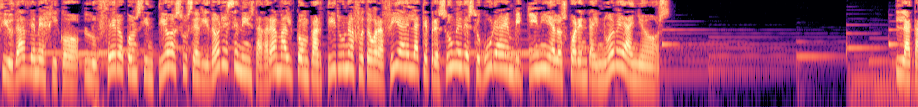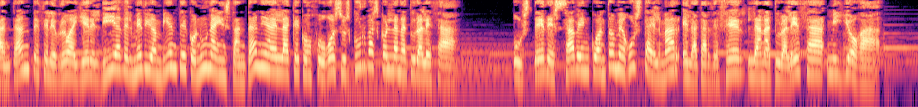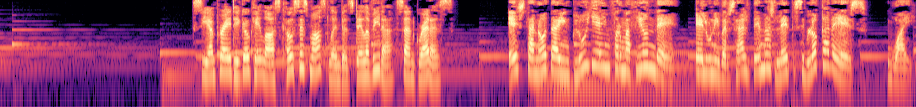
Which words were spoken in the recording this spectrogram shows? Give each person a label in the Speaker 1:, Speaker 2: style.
Speaker 1: Ciudad de México, Lucero consintió a sus seguidores en Instagram al compartir una fotografía en la que presume de su gura en bikini a los 49 años. La cantante celebró ayer el Día del Medio Ambiente con una instantánea en la que conjugó sus curvas con la naturaleza. Ustedes saben cuánto me gusta el mar, el atardecer, la naturaleza, mi yoga.
Speaker 2: Siempre digo que las cosas más lindas de la vida son gratis.
Speaker 1: Esta nota incluye información de El Universal Temas Let's Blockades. Guay.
